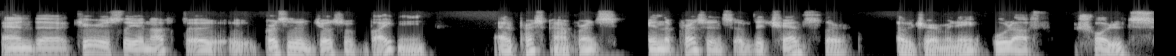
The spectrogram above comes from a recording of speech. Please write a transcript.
and uh, curiously enough, uh, President Joseph Biden, at a press conference in the presence of the Chancellor of Germany, Olaf Scholz,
